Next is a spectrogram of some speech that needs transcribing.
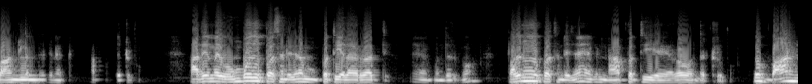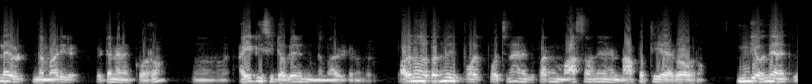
பாண்ட்ல இருந்து எனக்கு பணம் வந்துட்டு இருக்கும். அதே மாதிரி ஒன்பது பர்சன்டேஜ் முப்பத்தி ஏழாயிரம் ரூபா எனக்கு வந்திருக்கும். பதினோரு பர்சன்டேஜ் எனக்கு நாற்பத்தி ஏழாயிரம் ரூபா வந்துட்டு இருக்கும். ஸோ பாண்ட்ல இந்த மாதிரி ரிட்டர்ன் எனக்கு வரும். ஐடிசிடபிள்யூ எனக்கு இந்த மாதிரி ரிட்டர்ன் வந்துடும் பதினோரு பர்சன்டேஜ் போச்சுன்னா எனக்கு பாருங்க மாசம் வந்து எனக்கு நாற்பத்தி ஏழாயிரம் ரூபா வரும். இங்கே வந்து எனக்கு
